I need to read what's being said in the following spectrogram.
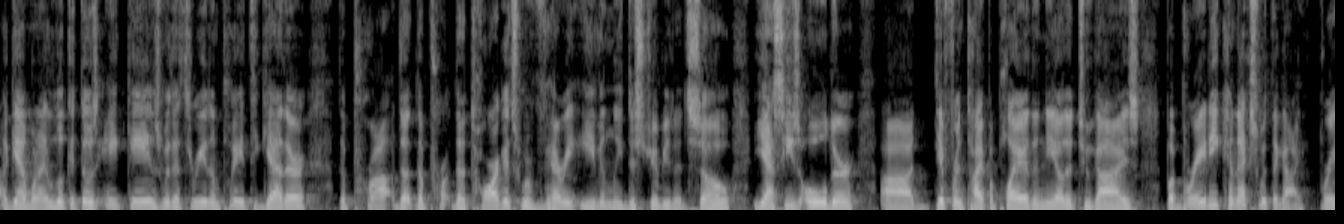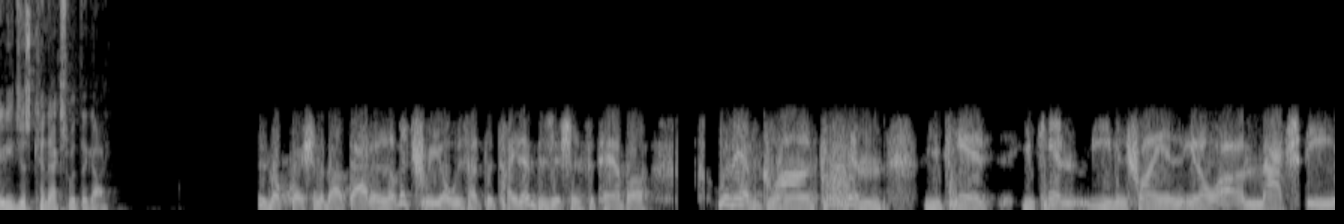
again, when I look at those eight games where the three of them played together, the pro, the the, the targets were very evenly distributed. So yes, he's older, uh, different type of player than the other two guys, but Brady connects with the guy. Brady just connects with the guy. There's no question about that. And another trio is at the tight end position for Tampa, where they have Gronk, and you can't you can't even try and you know uh, match the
